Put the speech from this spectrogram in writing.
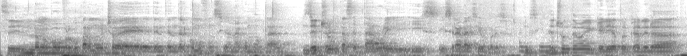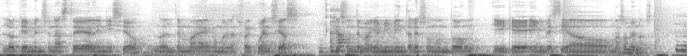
sí. no me puedo preocupar mucho de, de entender cómo funciona como tal. De hecho- aceptarlo y, y, y ser agradecido por eso. Alucina. De hecho, un tema que quería tocar era lo que mencionaste al inicio, lo del tema de, como de las frecuencias, que Ajá. es un tema que a mí me interesa un montón y que he investigado más o menos. Ujú.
